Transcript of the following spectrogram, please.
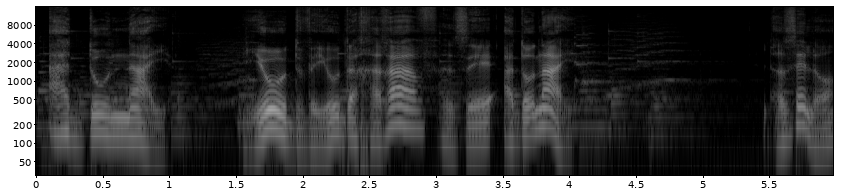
אדוני. יוד ויוד אחריו זה אדוני. לא, זה לא.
